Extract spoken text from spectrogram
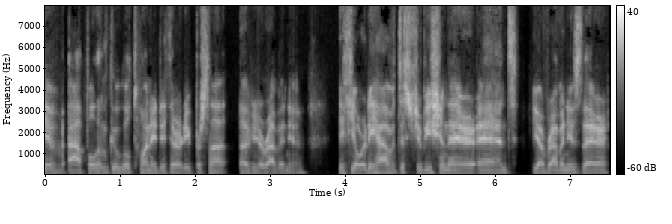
give Apple and Google 20 to 30% of your revenue? If you already have a distribution there and you have revenues there,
